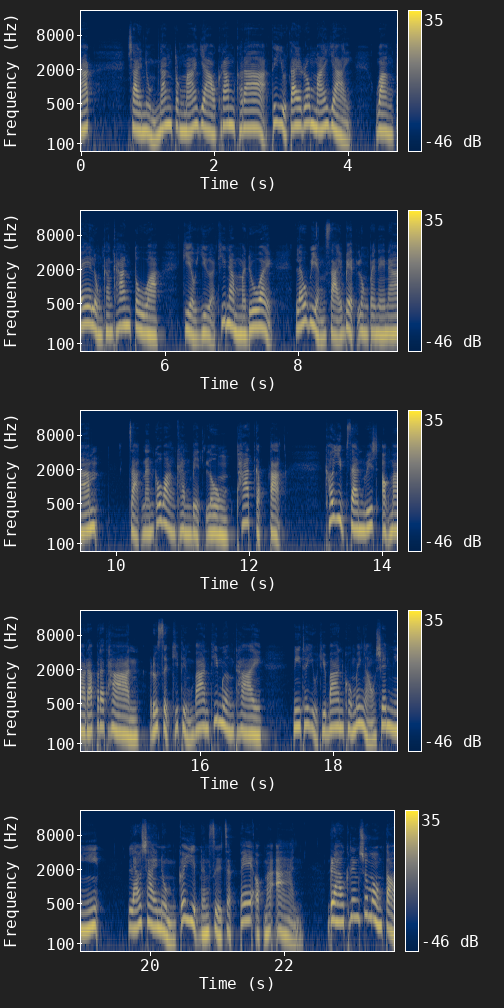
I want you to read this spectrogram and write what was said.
นัก ชายหนุ่มนั่งตรงม้ายาวคร่ำคร่าที่อยู่ใต้ร่มไม้ใหญ่ วางเป้ลงข้างๆตัว เกี่ยวเหยื่อที่นำมาด้วย แล้วเหวี่ยงสายเบ็ดลงไปในน้ำ จากนั้นก็วางคันเบ็ดลง พาดกับตัก เขาหยิบแซนด์วิชออกมารับประทาน รู้สึกคิดถึงบ้านที่เมืองไทย นี่ถ้าอยู่ที่บ้านคงไม่เหงาเช่นนี้ แล้วชายหนุ่มก็หยิบหนังสือจากเป้ออกมาอ่าน ราวครึ่งชั่วโมงต่อ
